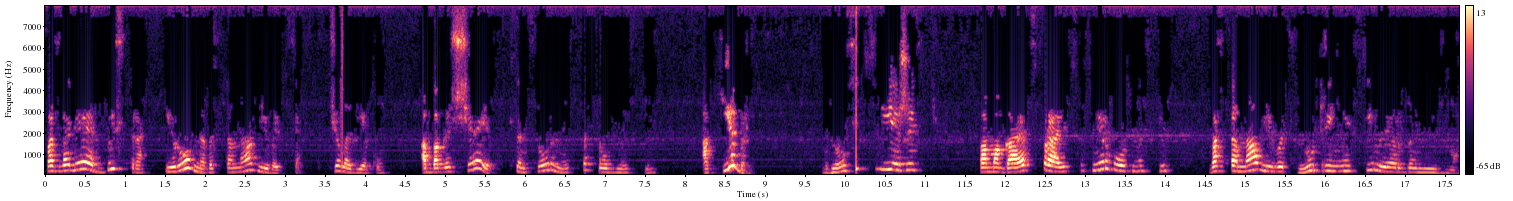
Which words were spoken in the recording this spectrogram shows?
позволяет быстро и ровно восстанавливаться человеку, обогащает сенсорные способности. А кедр вносит свежесть, помогает справиться с нервозностью, восстанавливает внутренние силы организма.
